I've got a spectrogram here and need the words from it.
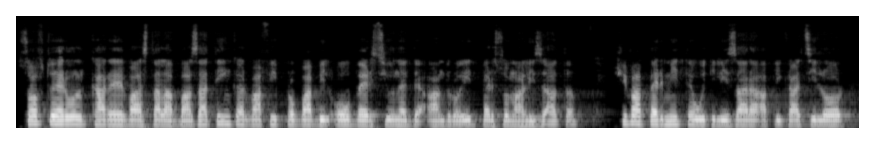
Software-ul care va sta la baza Tinker va fi probabil o versiune de Android personalizată și va permite utilizarea aplicațiilor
